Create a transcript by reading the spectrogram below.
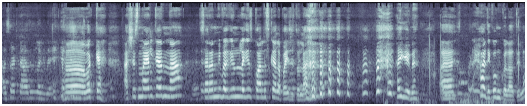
असं वाटतं आजच लग्न आहे. हा बघ काय. अशी स्माइल कर ना. सरांनी बघून लगेच कॉलच केला पाहिजे तुला. हाय की ना अं, हळदी कुंकू लाव तिला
